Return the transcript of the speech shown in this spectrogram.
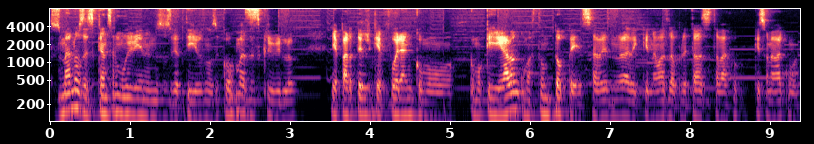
tus manos descansan muy bien en esos gatillos, no sé cómo más describirlo. Y aparte el que fueran como, como que llegaban como hasta un tope, ¿sabes? No era de que nada más lo apretabas hasta abajo, que sonaba como...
